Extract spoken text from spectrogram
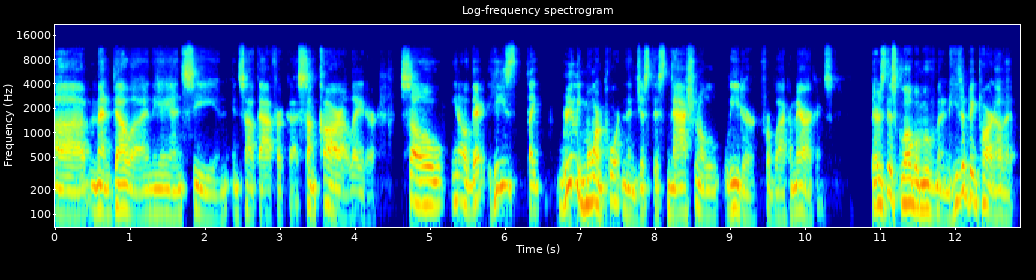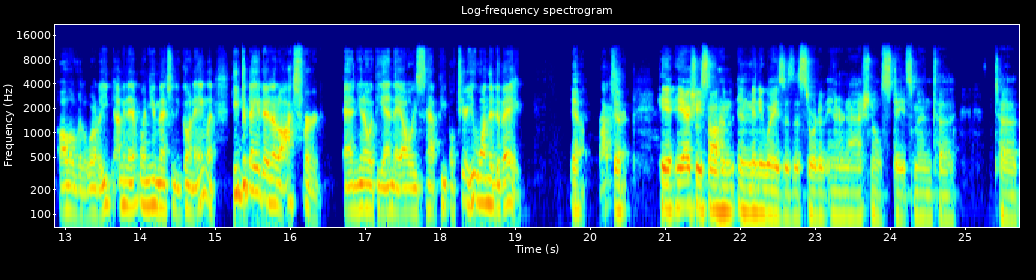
uh, Mandela and the ANC in, in South Africa, Sankara later. So, you know, he's like really more important than just this national leader for Black Americans. There's this global movement, and he's a big part of it all over the world. He, I mean, when you mentioned going to England, he debated at Oxford, and you know, at the end, they always have people cheer. He won the debate. Yeah. He he actually saw him in many ways as this sort of international statesman to to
